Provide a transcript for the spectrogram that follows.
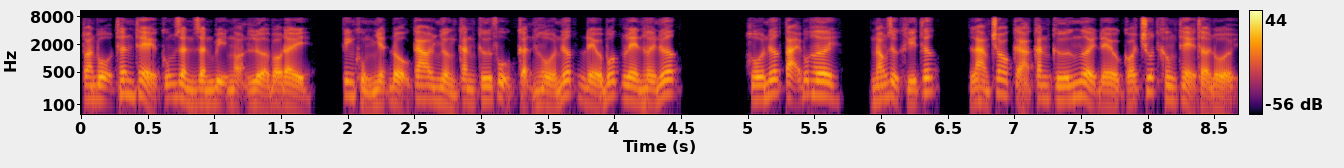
Toàn bộ thân thể cũng dần dần bị ngọn lửa bao đầy, kinh khủng nhiệt độ cao nhường căn cứ phụ cận hồ nước đều bốc lên hơi nước. Hồ nước tại bốc hơi, nóng rực khí tức, làm cho cả căn cứ người đều có chút không thể thở nổi.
